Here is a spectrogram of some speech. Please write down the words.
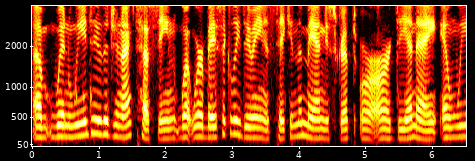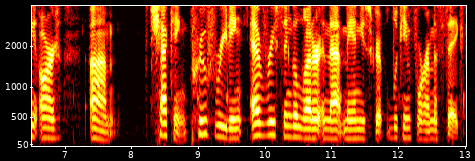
Um, when we do the genetic testing, what we're basically doing is taking the manuscript or our DNA and we are um, checking, proofreading every single letter in that manuscript, looking for a mistake.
